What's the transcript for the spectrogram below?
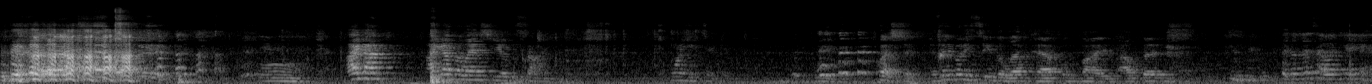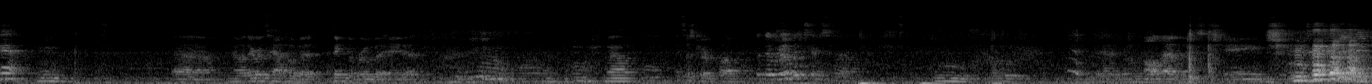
Mm. I got I got the last yield sign. One you? Question: Has anybody seen the left half of my outfit? that's how it came. Yeah. Mm. Uh, no, there was half of it. I think the Roomba ate it. Oh. well, it's a strip club. But the Roomba tips well. Ooh. All that loose change.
